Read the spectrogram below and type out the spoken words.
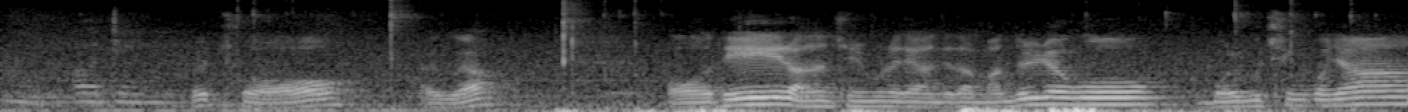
음, 어디, 그렇죠. 아이고야. 어디라는 질문에 대한 대답 만들려고 뭘 붙인 거냐?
